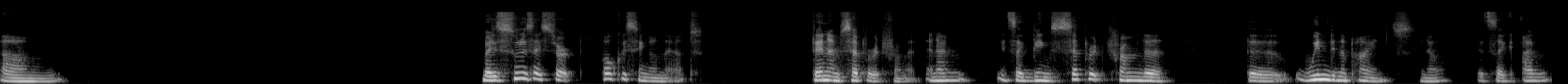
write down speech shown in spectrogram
Um, but as soon as I start focusing on that, then I'm separate from it. And I'm it's like being separate from the the wind in the pines, you know. It's like I'm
